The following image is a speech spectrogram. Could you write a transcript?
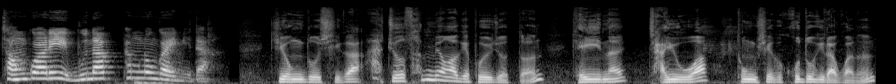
정과리 문학평론가입니다. 기영도 씨가 아주 선명하게 보여주었던 개인의 자유와 동시에 그 고독이라고 하는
